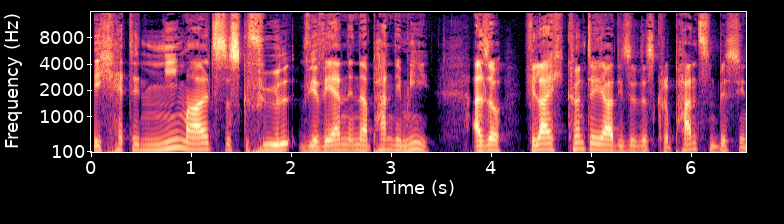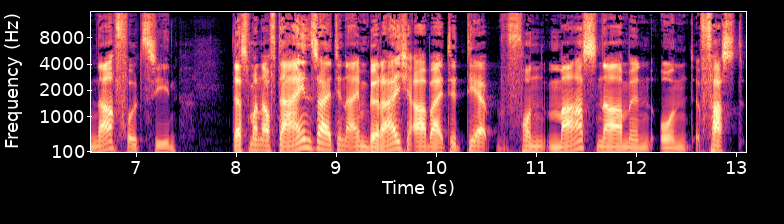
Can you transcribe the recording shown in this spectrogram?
ich hätte niemals das Gefühl, wir wären in der Pandemie. Also vielleicht könnte ja diese Diskrepanz ein bisschen nachvollziehen, dass man auf der einen Seite in einem Bereich arbeitet, der von Maßnahmen und fast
